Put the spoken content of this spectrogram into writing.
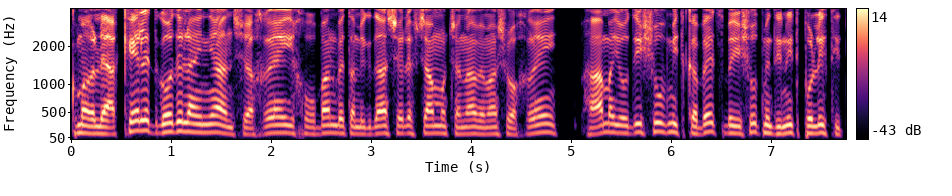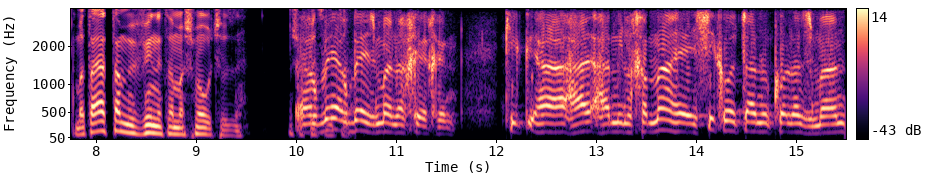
כלומר, לעכל את גודל העניין שאחרי חורבן בית המקדש 1900 שנה ומשהו אחרי, העם היהודי שוב מתקבץ בישות מדינית פוליטית. מתי אתה מבין את המשמעות של זה? הרבה הרבה זמן אחרי כן. כי המלחמה העסיקה אותנו כל הזמן,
